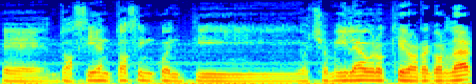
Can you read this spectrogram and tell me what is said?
eh, 258.000 euros, quiero recordar,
